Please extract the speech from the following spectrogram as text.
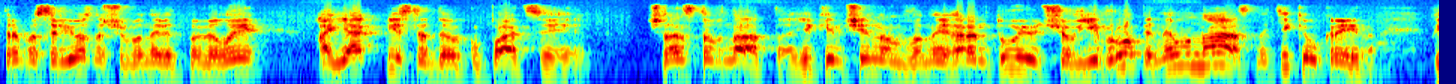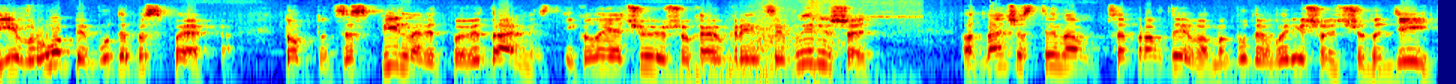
треба серйозно, щоб вони відповіли. А як після деокупації членство в НАТО, яким чином вони гарантують, що в Європі, не у нас, не тільки Україна, в Європі буде безпека. Тобто це спільна відповідальність. І коли я чую, що хай українці вирішать. Одна частина це правдива. Ми будемо вирішувати щодо дій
